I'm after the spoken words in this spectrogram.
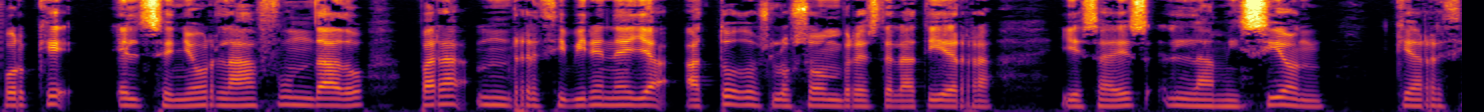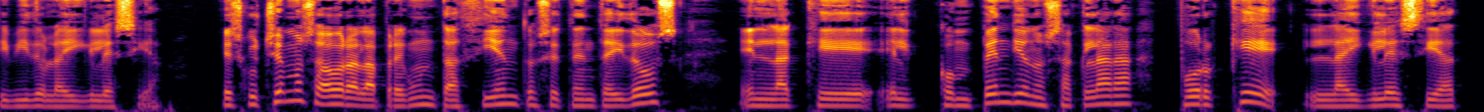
porque el Señor la ha fundado para recibir en ella a todos los hombres de la tierra, y esa es la misión que ha recibido la Iglesia. Escuchemos ahora la pregunta 172 en la que el compendio nos aclara por qué la Iglesia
